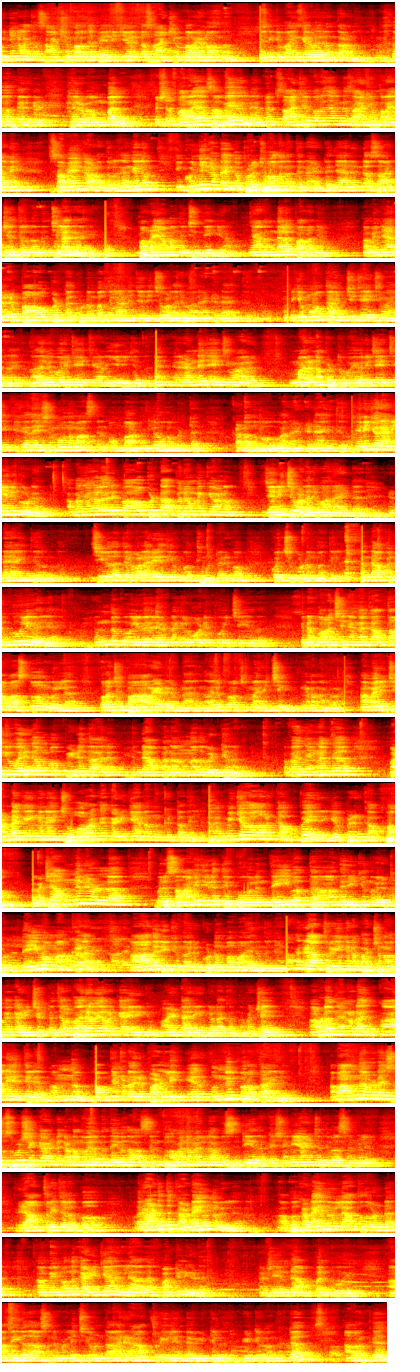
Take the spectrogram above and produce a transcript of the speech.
കുഞ്ഞുങ്ങളൊക്കെ സാക്ഷ്യം പറഞ്ഞപ്പോ എനിക്കും എന്റെ സാക്ഷ്യം പറയണമെന്ന്? എനിക്ക് ഭയങ്കര ഒരു എന്താണ്? ഒരു- പക്ഷെ പറയാൻ സമയമില്ല. എന്റെ സാക്ഷ്യം പറഞ്ഞാൽ അവന് സാക്ഷ്യം പറയാനേ സമയം കാണത്തുള്ളൂ. എങ്കിലും ഈ കുഞ്ഞുങ്ങളുടെയൊക്കെ പ്രചോദനത്തിനായിട്ട് ഞാൻ എന്റെ സാക്ഷ്യത്തിൽ നിന്ന് ചില കാര്യം പറയാമെന്ന് ചിന്തിക്കുകയാണ്. ഞാൻ ഇന്നലെ പറഞ്ഞു അമ്മ ഞാനൊരു പാവപ്പെട്ട കുടുംബത്തിലാണ് ജനിച്ചു വളരുവാനായിട്ട് ഇടയായിത്തീർന്നത് എനിക്ക് മൂത്ത അഞ്ച് ചേച്ചിമാരായിരുന്നു. അതിൽ ഒരു ചേച്ചിയാണ് ഈ ഇരിക്കുന്നത്. രണ്ട് ചേച്ചിമാർ മരണപ്പെട്ടു പോയി. ഒരു ചേച്ചി ഏകദേശം മൂന്ന് മാസത്തിന് മുമ്പാണ് ലോകം വിട്ട് കടന്നു പോകുവാനായിട്ട് ഇടയായിത്തീർന്നത്. എനിക്കൊരു അനിയനും കൂടെ ഉണ്ട് അപ്പൊ ഞങ്ങൾ ഒരു പാവപ്പെട്ട അപ്പനും അമ്മയ്ക്കുമാണ് ജനിച്ചു വളരുവാനായിട്ട് ഇടയായിത്തീർന്നത്. ജീവിതത്തിൽ വളരെയധികം ബുദ്ധിമുട്ട്. ഒരു കൊച്ചു കുടുംബത്തിൽ. എന്റെ അപ്പന് കൂലി വേലയായിരുന്നു എന്ത് കൂലി വേല ഉണ്ടെങ്കിൽ ഓടിപ്പോയി ചെയ്ത്. പിന്നെ കുറച്ച് ഞങ്ങൾക്ക് അത്ര വസ്തുവൊന്നുമില്ല. കുറച്ച് പാറയുടെ ഉണ്ടായിരുന്നു. അതിൽ കുറച്ച് മരിച്ചിനി ഇങ്ങനെ നടുവാണ് ആ മരിച്ചിനി ഒരു കമ്പ് പിഴുതാലും എന്റെ അപ്പൻ അന്ന് അത് വെട്ടി നടും. അപ്പൊ ഞങ്ങൾക്ക് പണ്ടൊക്കെ ഇങ്ങനെ ചോറൊക്കെ കഴിക്കാനൊന്നും കിട്ടത്തില്ല. മിക്കവാറും കപ്പയായിരിക്കും എപ്പോഴും കപ്പ. പക്ഷെ അങ്ങനെയുള്ള ഒരു സാഹചര്യത്തിൽ പോലും ദൈവത്തെ ആദരിക്കുന്ന ഒരു ദൈവ മക്കളെ ആദരിക്കുന്ന ഒരു കുടുംബമായിരുന്നു ഞങ്ങൾ. രാത്രി ഇങ്ങനെ ഭക്ഷണമൊക്കെ കഴിച്ചിട്ട് ചിലപ്പോൾ അരവയറൊക്കെ ആയിരിക്കും ആയിട്ടായിരിക്കും കിടക്കുന്നത്. പക്ഷേ അവിടെ ഞങ്ങളുടെ ആലയത്തിൽ അന്നും ഞങ്ങളുടെ ഒരു പള്ളി കുന്നിൻ കുന്നിൻപുറത്തായിരുന്നു. അപ്പൊ അന്ന് അവിടെ ശുശ്രൂഷയ്ക്കായിട്ട് കടന്നു വരുന്ന ദേവദാസൻ ഭവനമെല്ലാം വിസിറ്റ് ചെയ്തിട്ട് ശനിയാഴ്ച ദിവസങ്ങളിൽ രാത്രി ചിലപ്പോ ഒരടുത്ത് കടയൊന്നുമില്ല. അപ്പൊ കടയൊന്നും ഇല്ലാത്തത് കൊണ്ട് ഒന്നും കഴിക്കാനില്ലാതെ പട്ടിണി കിടക്കും പക്ഷെ എന്റെ അപ്പൻ പോയി ആ ദൈവദാസനെ വിളിച്ചുകൊണ്ട് ആ രാത്രിയിൽ എന്റെ വീട്ടിൽ വരും. വീട്ടിൽ വന്നിട്ട് അവർക്ക്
